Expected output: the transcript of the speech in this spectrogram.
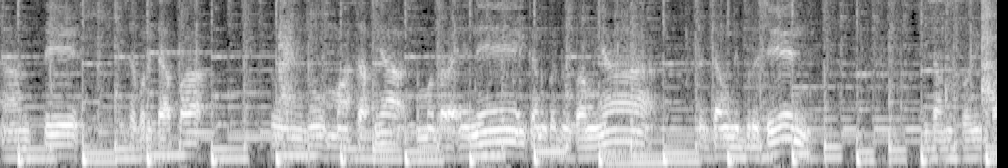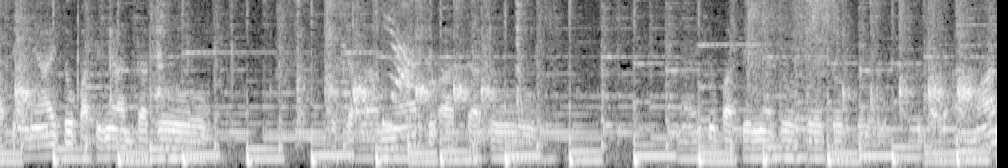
Nanti seperti apa tunggu masaknya sementara ini ikan kedukangnya sedang dibersihin. Sedang diberi patinnya itu patinnya ada tuh. Dalamnya itu ada tuh. Nah itu patinnya tuh tuh tuh, tuh. supaya aman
